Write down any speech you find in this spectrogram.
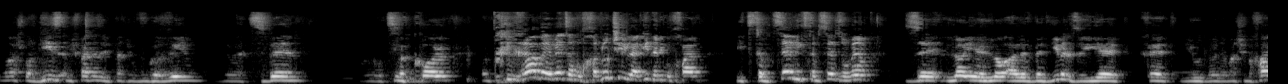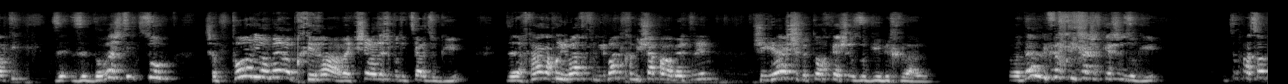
ממש מרגיז, המשפט הזה משפט מבוגרים, ומעצבן, רוצים הכל. בחירה באמת זה המוכנות שלי להגיד אני מוכן להצטמצם, להצטמצם זה אומר זה לא יהיה לא א' ב' ג' זה יהיה ח' י' לא יודע מה שבחרתי, זה, זה דורש צמצום. עכשיו פה אני אומר הבחירה בהקשר הזה של פוטנציאל זוגי, זה אחר אנחנו נלמד, נלמד חמישה פרמטרים שיש בתוך קשר זוגי בכלל. אדם לפני פתיחה של קשר זוגי, צריך לעשות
